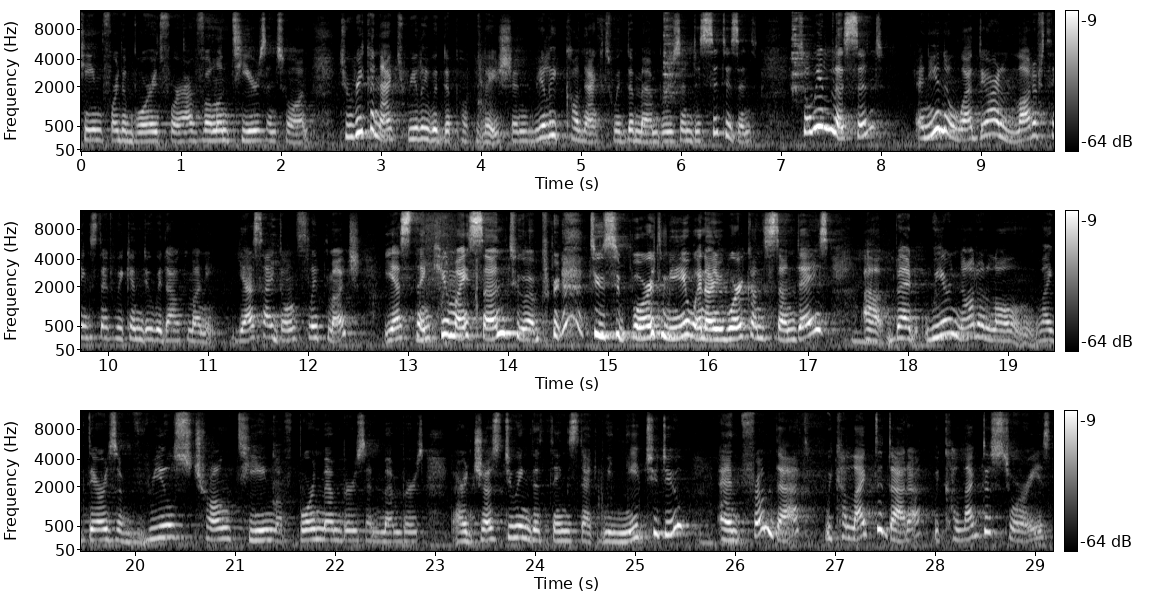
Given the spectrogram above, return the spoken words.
team, for the board, for our volunteers, and so on, to reconnect really with the population, really connect with the members and the citizens. So we listened, and you know what? There are a lot of things that we can do without money. Yes, I don't sleep much. Yes, thank you, my son, to, uh, to support me when I work on Sundays. Uh, but we are not alone. Like, there is a real strong team of board members and members that are just doing the things that we need to do. And from that, we collect the data, we collect the stories,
